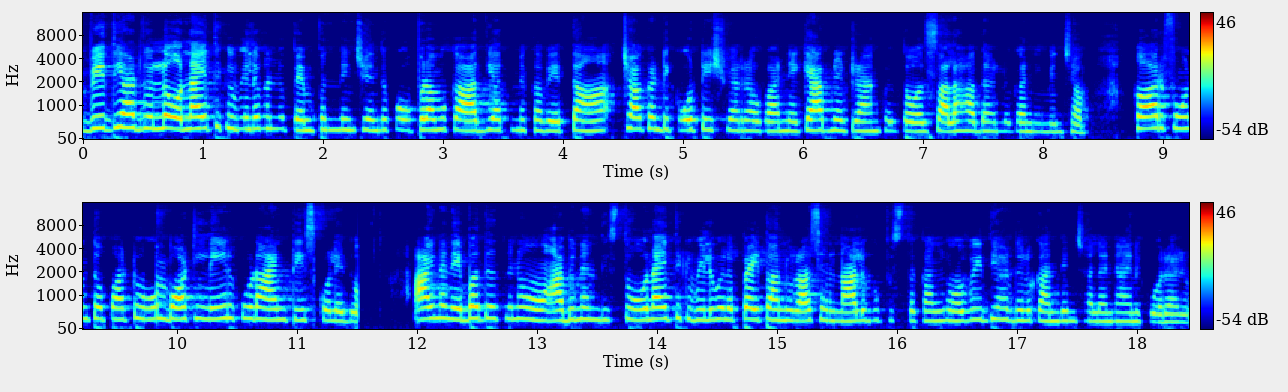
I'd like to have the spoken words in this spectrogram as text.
విద్యార్థుల్లో నైతిక విలువలను పెంపొందించేందుకు ప్రముఖ ఆధ్యాత్మికవేత్త చాకంటి కోటేశ్వరరావు గారిని కేబినెట్ ర్యాంకులతో సలహాదారులుగా నియమించాం. కార్ ఫోన్తో పాటు బాటిల్ నీరు కూడా ఆయన తీసుకోలేదు. ఆయన నిబద్ధతను అభినందిస్తూ నైతిక విలువలపై తాను రాసిన నాలుగు పుస్తకాలను విద్యార్థులకు అందించాలని ఆయన కోరారు.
